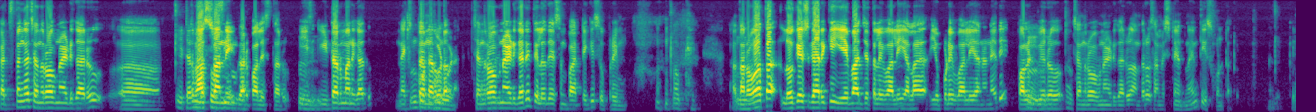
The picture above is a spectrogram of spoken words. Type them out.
ఖచ్చితంగా చంద్రబాబు నాయుడు గారు రాష్ట్రాన్ని పరిపాలిస్తారు ఈ టర్మ్ అని కాదు నెక్స్ట్ టర్మ్ కూడా. చంద్రబాబు నాయుడు గారే తెలుగుదేశం పార్టీకి సుప్రీం. ఓకే. ఆ తర్వాత లోకేష్ గారికి ఏ బాధ్యతలు ఇవ్వాలి ఎలా ఎప్పుడు ఇవ్వాలి అని అనేది పాలిట్. బ్యూరో. చంద్రబాబు నాయుడు గారు అందరూ సమిష్టి నిర్ణయం తీసుకుంటారు ఓకే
